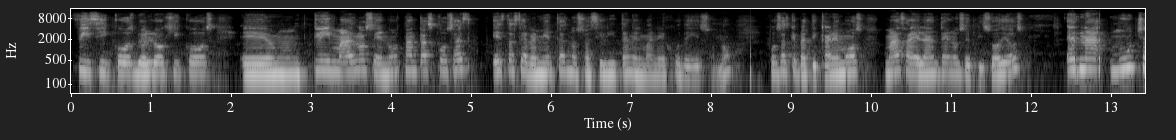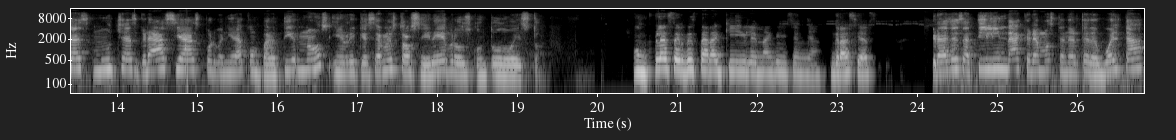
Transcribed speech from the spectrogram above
físicos, biológicos, eh, climas, no sé, ¿no? Tantas cosas. Estas herramientas nos facilitan el manejo de eso, ¿no? Cosas que platicaremos más adelante en los episodios. Edna, muchas, muchas gracias por venir a compartirnos y enriquecer nuestros cerebros con todo esto. Un placer de estar aquí, Elena Glicemia. Gracias. Gracias a ti, Linda. Queremos tenerte de vuelta.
